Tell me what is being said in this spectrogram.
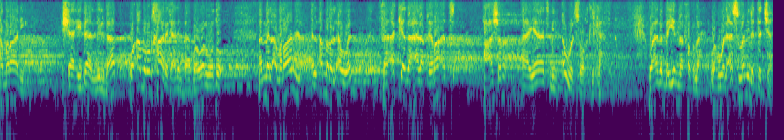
أمران شاهدان للباب وأمر خارج عن الباب وهو الوضوء. أما الأمران الأمر الأول فأكد على قراءة عشر آيات من أول سورة الكهف. وهذا بينا فضله وهو العصمة من الدجال.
